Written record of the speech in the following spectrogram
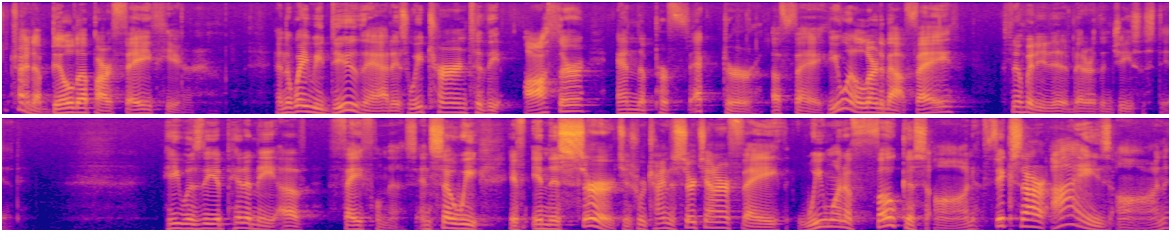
We're trying to build up our faith here. And the way we do that is we turn to the author and the perfecter of faith. You want to learn about faith? Nobody did it better than Jesus did. He was the epitome of faithfulness. And so we, if in this search, as we're trying to search out our faith, we want to focus on, fix our eyes on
